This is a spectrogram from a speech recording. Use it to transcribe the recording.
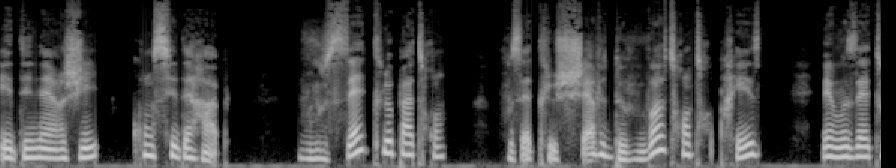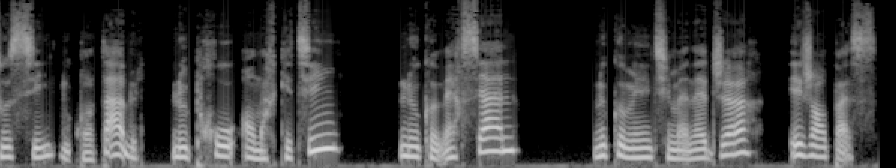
et d'énergie considérable. Vous êtes le patron, vous êtes le chef de votre entreprise mais vous êtes aussi le comptable, le pro en marketing, le commercial, le community manager et j'en passe.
